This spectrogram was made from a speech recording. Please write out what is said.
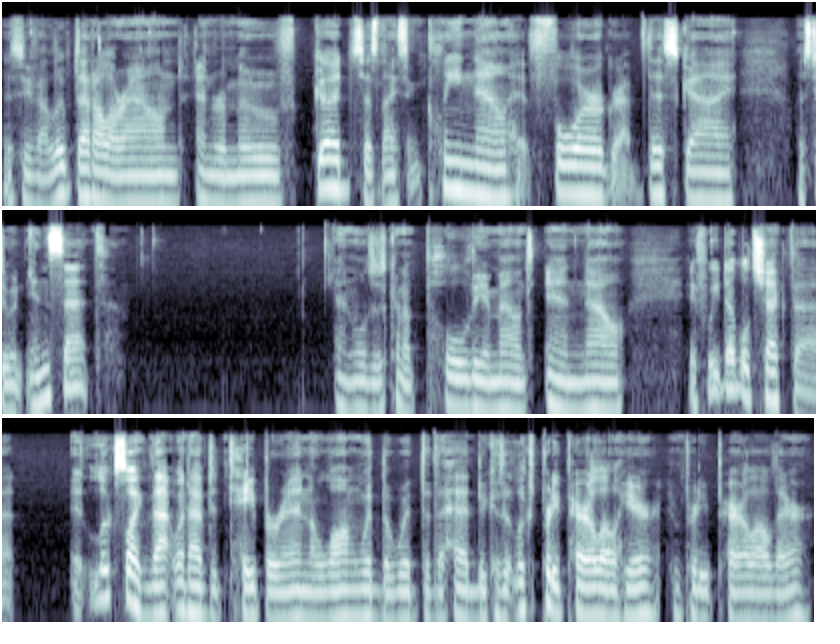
let's see if I loop that all around and remove. Good, so it's nice and clean now. Hit 4, grab this guy. Let's do an inset. And we'll just kind of pull the amount in. Now, if we double check that, it looks like that would have to taper in along with the width of the head because it looks pretty parallel here and pretty parallel there.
